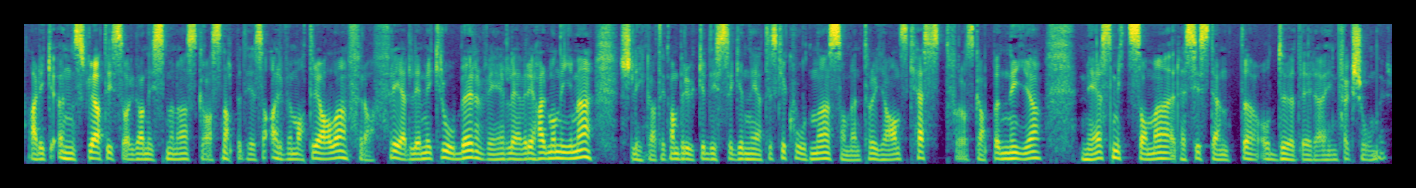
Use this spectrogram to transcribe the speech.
er det ikke ønskelig at disse organismene skal snappe til seg arvemateriale fra fredelige mikrober vi lever i harmoni med, slik at de kan bruke disse genetiske kodene som en trojansk hest for å skape nye, mer smittsomme, resistente og dødeligere infeksjoner.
